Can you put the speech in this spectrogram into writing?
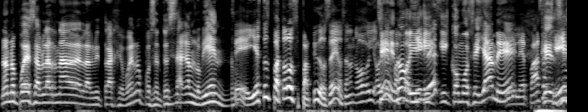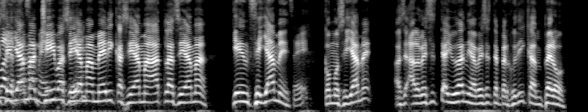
no, no puedes hablar nada del arbitraje. Bueno, pues entonces háganlo bien. ¿no? Sí, y esto es para todos los partidos, ¿eh? O sea, no, hoy, hoy Sí, no, a y, Tigres, y- y como se llame, ¿eh? le pasa que Chivas, si se le llama Chivas, se llama América, se llama Atlas, se llama quien se llame, Sí, como se llame, a a veces te ayudan y a veces te perjudican, pero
